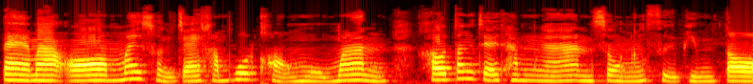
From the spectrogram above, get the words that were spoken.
แต่มาออมไม่สนใจคำพูดของหมูมั่น เขาตั้งใจทำงานส่งหนังสือพิมพ์ต่อ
